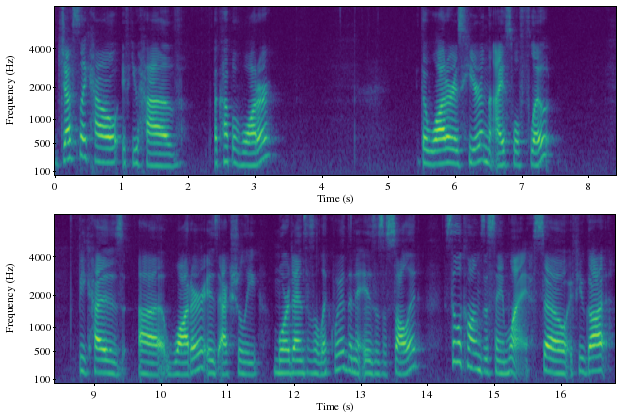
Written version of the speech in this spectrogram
just like how if you have a cup of water, the water is here and the ice will float because uh, water is actually more dense as a liquid than it is as a solid. Silicon's the same way. So if you got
